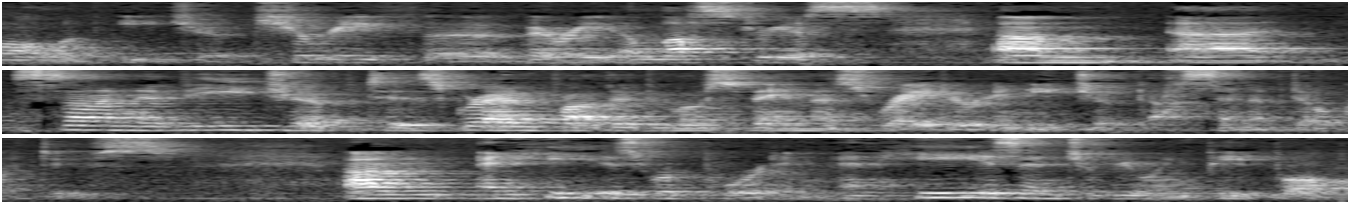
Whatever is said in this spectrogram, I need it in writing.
all of Egypt. Sharif, a very illustrious um, uh, son of Egypt, his grandfather, the most famous writer in Egypt, Hassan Qaddus. Um, and he is reporting and he is interviewing people.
